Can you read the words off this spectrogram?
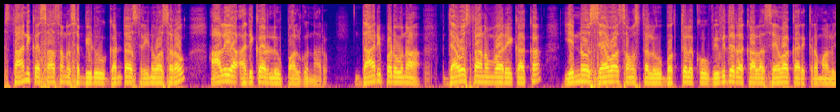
స్థానిక శాసనసభ్యుడు గంటా శ్రీనివాసరావు ఆలయ అధికారులు పాల్గొన్నారు. దారి పొడవునా దేవస్థానం వారే కాక ఎన్నో సేవా సంస్థలు భక్తులకు వివిధ రకాల సేవా కార్యక్రమాలు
